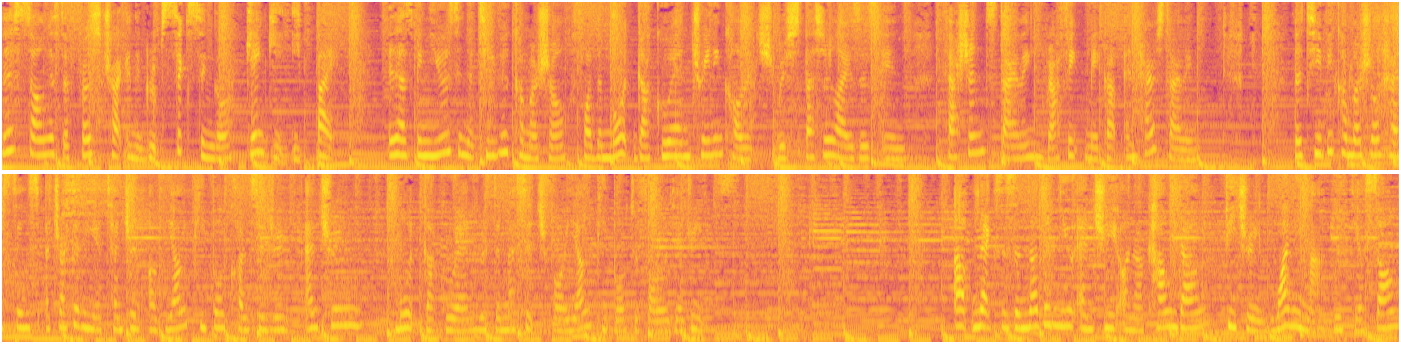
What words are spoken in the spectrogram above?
This song is the first track in the group's sixth single, Genki Ippai. It has been used in the TV commercial for the Mode Gakuen Training College, which specializes in fashion, styling, graphic makeup, and hairstyling. The TV commercial has since attracted the attention of young people considering entering Mode Gakuen with the message for young people to follow their dreams. Up next is another new entry on our countdown featuring Wanima with their song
